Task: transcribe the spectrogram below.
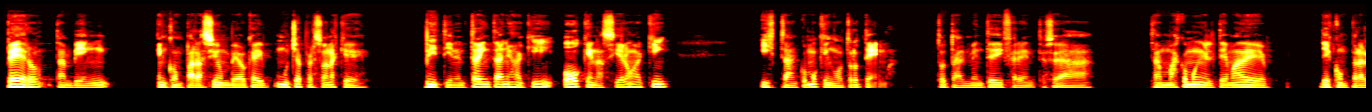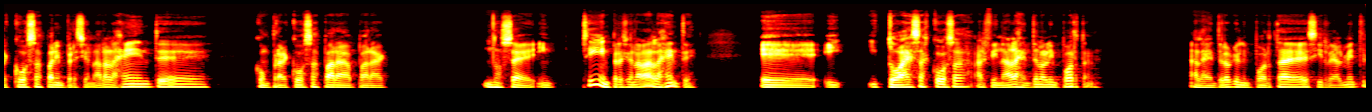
Pero también en comparación veo que hay muchas personas que tienen 30 años aquí o que nacieron aquí y están como que en otro tema, totalmente diferente. O sea, están más como en el tema de de comprar cosas para impresionar a la gente, comprar cosas para, para no sé, sí, impresionar a la gente. Eh, y, y, todas esas cosas al final a la gente no le importan. A la gente lo que le importa es si realmente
